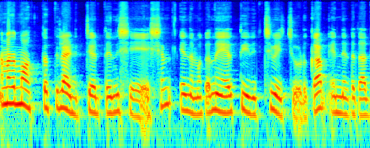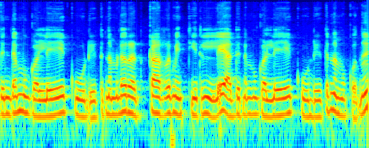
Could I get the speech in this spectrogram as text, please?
നമ്മൾ മൊത്തത്തിൽ അടിച്ചെടുത്തതിന് ശേഷം നമുക്ക് നേരെ തിരിച്ച് വെച്ച് കൊടുക്കാം. എന്നിട്ട് അതിന്റെ മുകളിലേ കൂടിയിട്ട് നമ്മുടെ റെഡ് കളർ മെറ്റീരിയൽ ഇല്ലേ അതിന്റെ മുകളിലേ കൂടിയിട്ട് നമുക്കൊന്ന്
